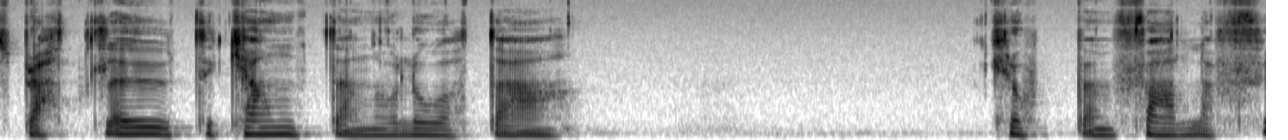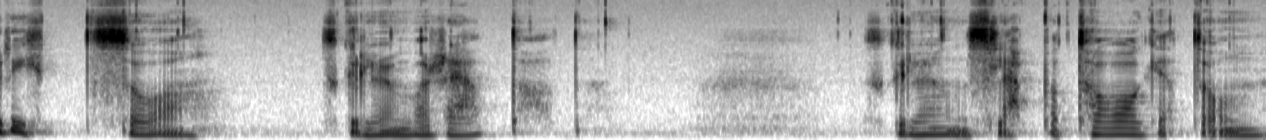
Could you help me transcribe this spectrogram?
sprattla ut i kanten och låta kroppen falla fritt så skulle den vara räddad. Skulle den släppa taget om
